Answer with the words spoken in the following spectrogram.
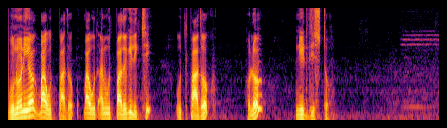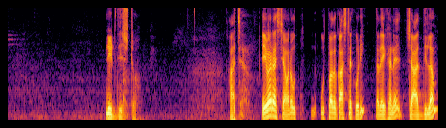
গুণনীয়ক বা উৎপাদক, বা আমি উৎপাদকই লিখছি। উৎপাদক হলো নির্দিষ্ট। নির্দিষ্ট। আচ্ছা এবার আসছে আমরা উৎ- উৎপাদক কাজটা করি। তাহলে এখানে চার দিলাম।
